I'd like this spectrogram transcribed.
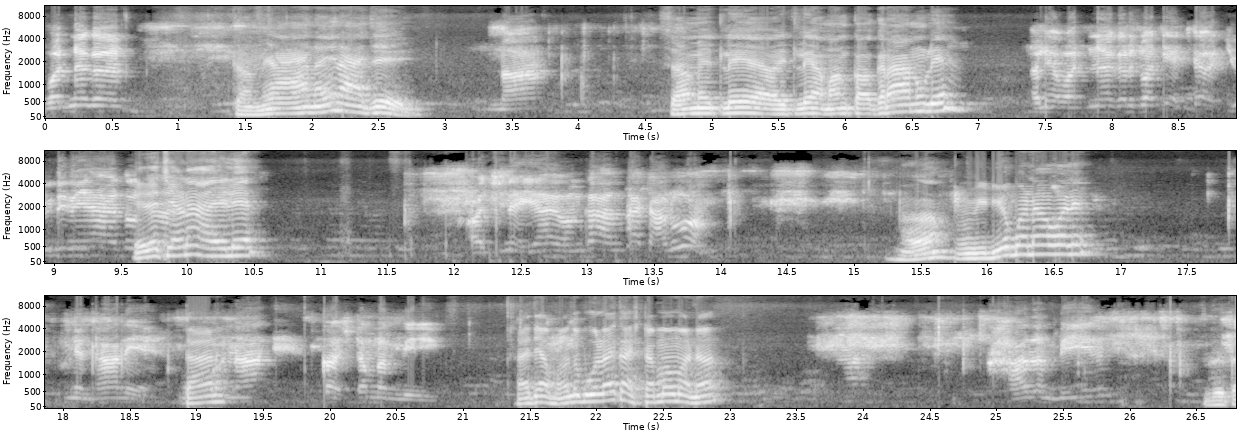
વડનગર. તમે આ નહીં ને આજે? ના. સમ એટલે એટલે અમાર કગરાનું લે? અલે વડનગર તો છે છે હજુ સુધી નહીં આવ્યો તો એટલે ચેના આયલે? હજી નહીં આવ્યો અંકા અંકા ચાલુ હા. વિડિયો બનાવવા લે? ને ના લે. તાણ? ના કસ્ટમ રમી હા ત્યાં મને બોલાય કસ્ટમર મને. હા જો તને તો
